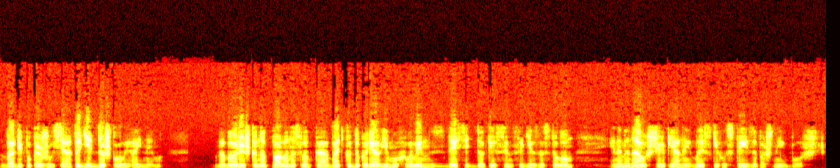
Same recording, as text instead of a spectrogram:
Бабі покажуся, а тоді до школи гайнемо. Баба Оришка напала на Славка, батько докоряв йому хвилин з десять, доки син сидів за столом і не минав череп'яної миски густий запашний борщ.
